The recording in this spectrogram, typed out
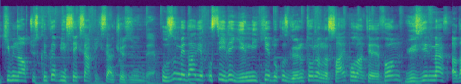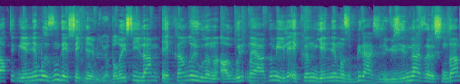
2640'a 1080 piksel çözünürlüğünde. Uzun ve dar yapısı ile 22'ye 9 görüntü oranına sahip olan telefon 120 Hz adaptif yenileme hızını destekleyebiliyor. Dolayısıyla ekranda uygulanan algoritma yardımı ile ekranın yenileme hızı 1 Hz ile 120 Hz arasında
